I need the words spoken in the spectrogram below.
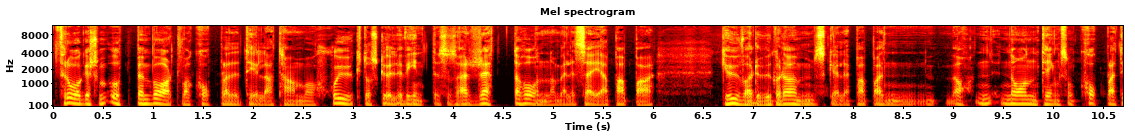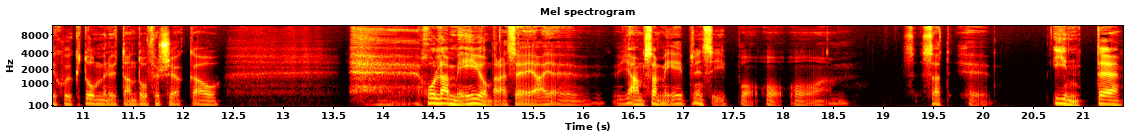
frågor som uppenbart var kopplade till att han var sjuk, då skulle vi inte så, så här, rätta honom eller säga pappa, gud vad du är glömsk eller pappa, ja, någonting som kopplat till sjukdomen utan då försöka att eh, hålla med och bara säga, eh, jamsa med i princip. Och, och, och så att eh, inte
